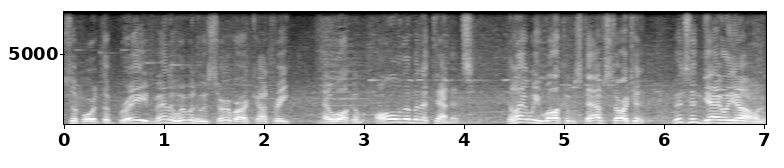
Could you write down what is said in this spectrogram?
support the brave men and women who serve our country and welcome all of them in attendance. Tonight we welcome Staff Sergeant Vincent Gaglione,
